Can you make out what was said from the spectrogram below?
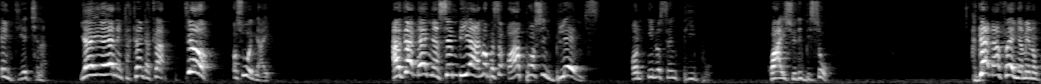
entie kyena. Ya ya ne kakra kakra. Tio, oso onyae. Agrada nya asɛm bi a no person or portion blames on innocent people. Why should it be so? Agrada afa nyame no,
